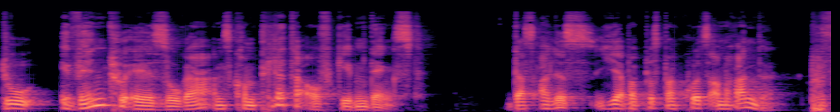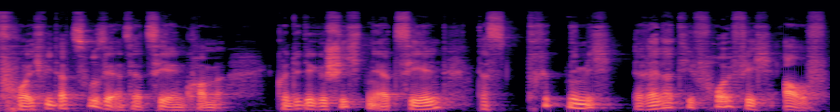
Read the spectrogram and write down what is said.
du eventuell sogar ans komplette Aufgeben denkst. Das alles hier aber bloß mal kurz am Rande, bevor ich wieder zu sehr ins Erzählen komme. Ich könnte dir Geschichten erzählen, das tritt nämlich relativ häufig auf.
